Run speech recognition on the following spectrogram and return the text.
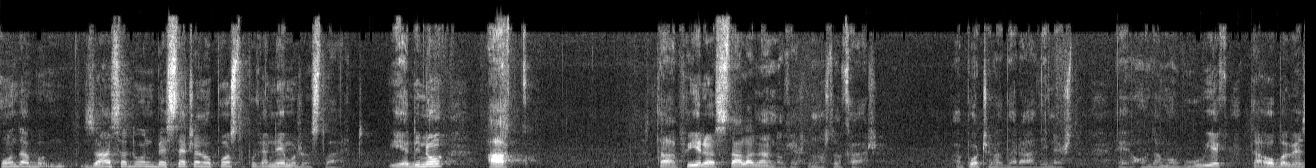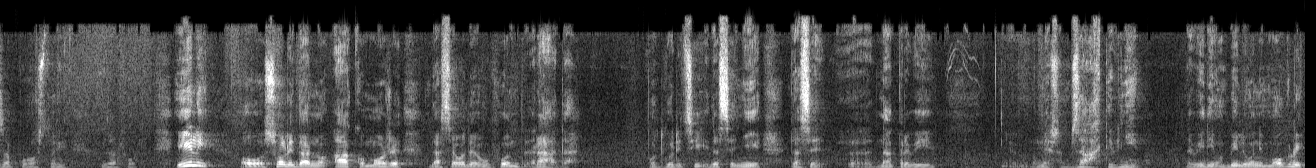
onda za sad on bez stečajnog postupaka ne može ostvariti. Jedino ako ta fira stala na noge, ono što kaže, pa počela da radi nešto, e, onda mogu uvijek, ta obaveza postoji za fond. Ili ovo solidarno, ako može, da se ode u fond rada Podgorici i da se, njih, da se e, napravi ne znam, zahtjev njima da vidimo bili oni mogli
